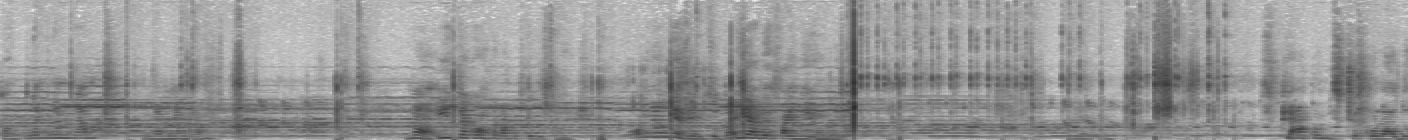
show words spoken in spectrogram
Taka niam, niam, niam. Niam, niam, niam. No i taką kanapeczkę dostajesz. On nie wiem co daje, ale fajnie ją mieć. Z pianką i z czekoladą.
